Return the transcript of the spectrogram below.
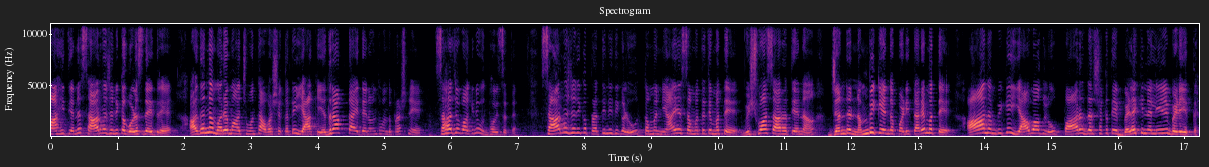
ಮಾಹಿತಿಯನ್ನು ಸಾರ್ವಜನಿಕಗೊಳಿಸದೇ ಇದ್ರೆ ಅದನ್ನ ಮರೆಮಾಚುವಂತ ಅವಶ್ಯಕತೆ ಯಾಕೆ ಎದುರಾಗ್ತಾ ಇದೆ ಅನ್ನುವಂಥ ಒಂದು ಪ್ರಶ್ನೆ ಸಹಜವಾಗಿಯೇ ಉದ್ಭವಿಸುತ್ತೆ. ಸಾರ್ವಜನಿಕ ಪ್ರತಿನಿಧಿಗಳು ತಮ್ಮ ನ್ಯಾಯಸಮ್ಮತತೆ ಮತ್ತೆ ವಿಶ್ವಾಸಾರ್ಹತೆಯನ್ನ ಜನರ ನಂಬಿಕೆಯಿಂದ ಪಡಿತಾರೆ ಮತ್ತೆ ಆ ನಂಬಿಕೆ ಯಾವಾಗಲೂ ಪಾರದರ್ಶಕತೆ ಬೆಳಕಿನಲ್ಲಿಯೇ ಬೆಳೆಯುತ್ತೆ.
